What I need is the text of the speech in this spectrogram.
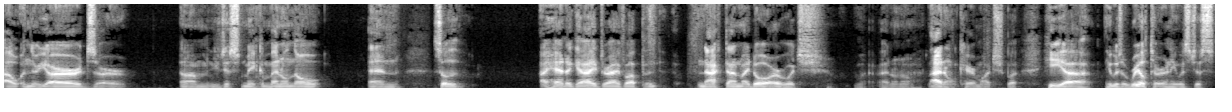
out in their yards or um, you just make a mental note. And so i had a guy drive up and knocked on my door which i don't know. I don't care much but he uh he was a realtor and he was just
